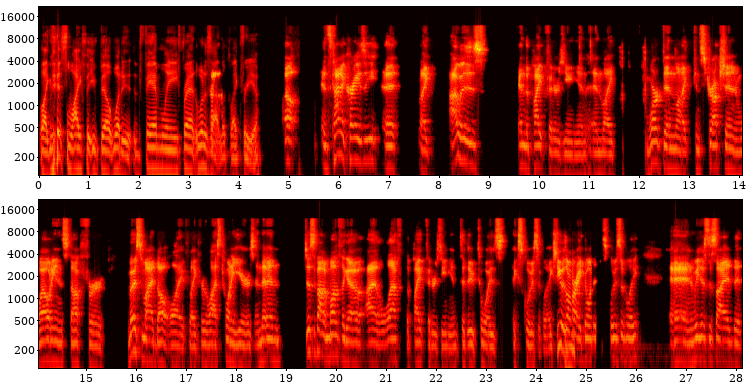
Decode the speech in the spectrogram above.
like this life that you've built? What is family, friend? What does that look like for you? Well, it's kind of crazy. It, like I was in the pipe fitters union and like worked in like construction and welding and stuff for most of my adult life, like for the last 20 years. And then just about a month ago, I left the pipe fitters union to do toys exclusively. Like she was Mhm. already doing it exclusively. And we just decided that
